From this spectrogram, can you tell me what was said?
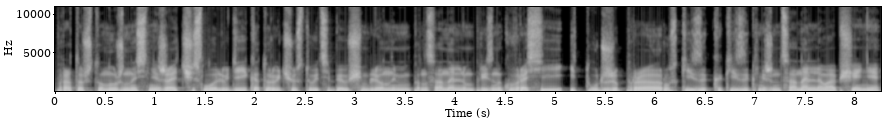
Про то, что нужно снижать число людей, которые чувствуют себя ущемленными по национальному признаку в России. И тут же про русский язык как язык межнационального общения.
